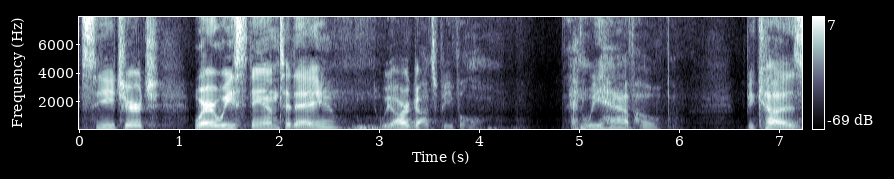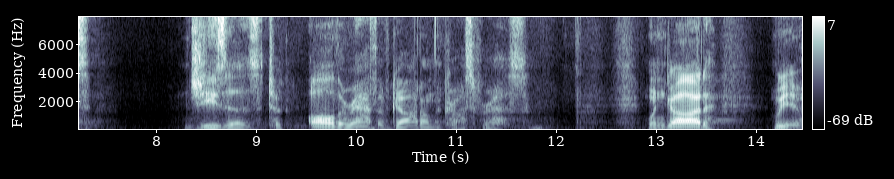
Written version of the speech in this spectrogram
See, church, where we stand today, we are God's people. And we have hope because Jesus took all the wrath of God on the cross for us. When God, we,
